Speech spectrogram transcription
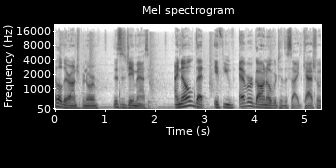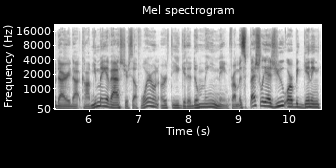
Hello there, entrepreneur. This is Jay Massey. I know that if you've ever gone over to the site, cashflowdiary.com, you may have asked yourself, where on earth do you get a domain name from? Especially as you are beginning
